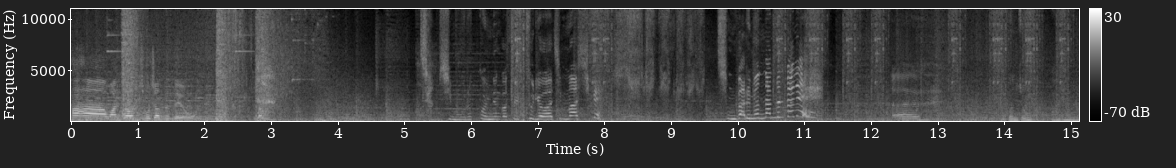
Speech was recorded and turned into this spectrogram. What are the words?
하하 완전 조졌는데요 잠시 무릎 꿇는 것을 두려워하지 마시게. 침 바르면 낫는다네. 에, 이건 좀 아니네.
